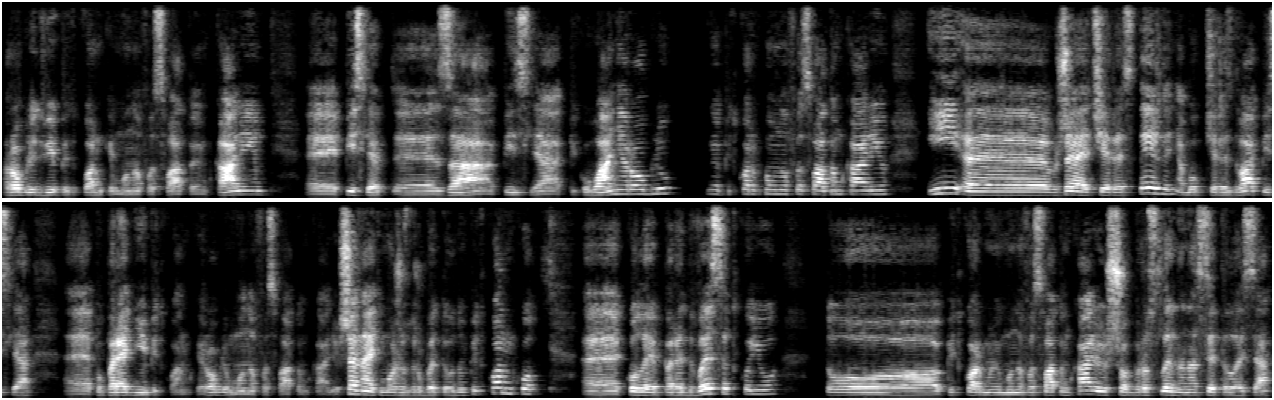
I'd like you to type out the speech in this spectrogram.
Роблю дві підкормки монофосфатом калію. Е, Після, е, за, після пікування роблю е, підкормку монофосфатом калію. І е, вже через тиждень або через два після попередньої підкормки роблю монофосфатом калію. Ще навіть можу зробити одну підкормку, е, коли перед висадкою, то підкормую монофосфатом калію, щоб рослина наситилася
